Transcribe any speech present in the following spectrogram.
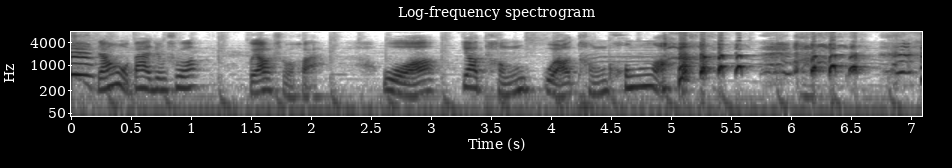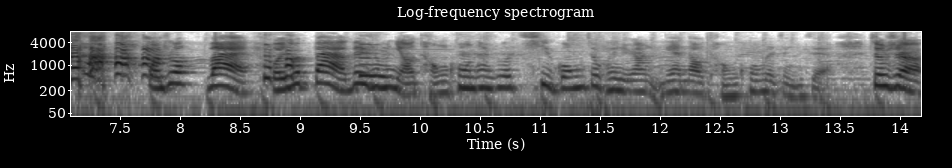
然后我爸就说不要说话。我要腾，我要腾空了。我说喂，我就说爸，为什么你要腾空？他说气功就可以让你练到腾空的境界，就是，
